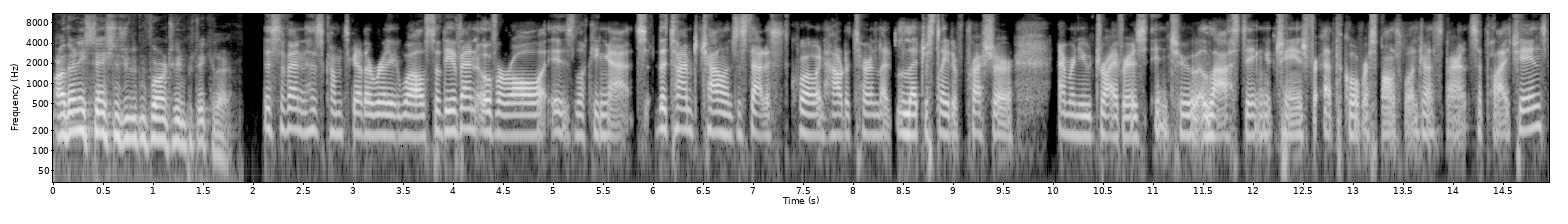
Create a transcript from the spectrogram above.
Are there any sessions you're looking forward to in particular? This event has come together really well. So the event overall is looking at the time to challenge the status quo and how to turn le- legislative pressure and renewed drivers into a lasting change for ethical, responsible, and transparent supply chains.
